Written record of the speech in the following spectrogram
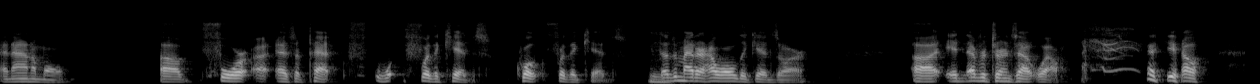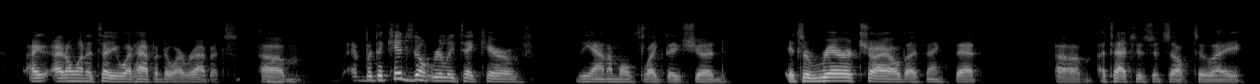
an animal uh, for uh, as a pet for the kids quote for the kids Mm. doesn't matter how old the kids are uh, it never turns out well you know I, I don't want to tell you what happened to our rabbits Mm. um, but the kids don't really take care of the animals like they should it's a rare child i think that um, attaches itself to a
